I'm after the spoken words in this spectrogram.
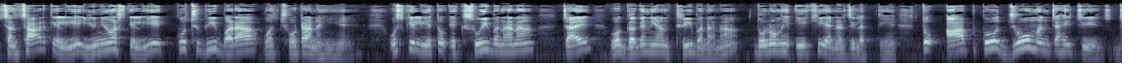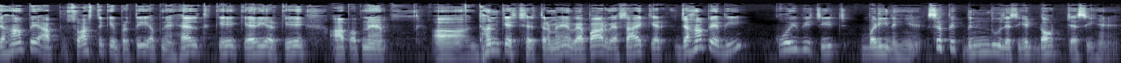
संसार के लिए यूनिवर्स के लिए कुछ भी बड़ा व छोटा नहीं है। उसके लिए तो एक सुई बनाना चाहे वो गगनयान थ्री बनाना, दोनों में एक ही एनर्जी लगती है। तो आपको जो मन चाहे चीज़, जहाँ पे आप स्वास्थ्य के प्रति, अपने हेल्थ के कैरियर के, आप अपने धन के क्षेत्र में, व्यापार, व्यवसाय जहाँ पे भी कोई भी चीज़ बड़ी नहीं है, सिर्फ़ एक बिंदु जैसी, एक डॉट जैसी हैं।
